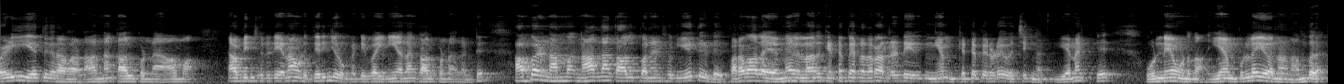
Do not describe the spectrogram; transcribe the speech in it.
பழியும் ஏற்றுக்கிறாங்களா நான் தான் கால் பண்ணேன் ஆமாம் அப்படின்னு சொல்லிட்டு ஏன்னா அவனுக்கு தெரிஞ்சிடும் கண்டிப்பாக இனியா தான் கால் பண்ணாங்கன்ட்டு. அப்போ நம்ம நான் தான் கால் பண்ணேன்னு சொல்லி ஏற்றுக்கிட்டு பரவாயில்ல என் மேலே எல்லோரும் கெட்ட பேரில் தானே ஆல்ரெடி இருக்கீங்க கெட்ட பேரோடய வச்சுக்கங்க. எனக்கு ஒன்றே ஒன்று தான் என் பிள்ளைய நான் நம்புகிறேன்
